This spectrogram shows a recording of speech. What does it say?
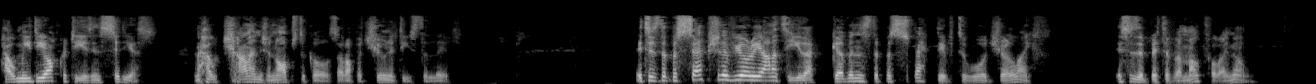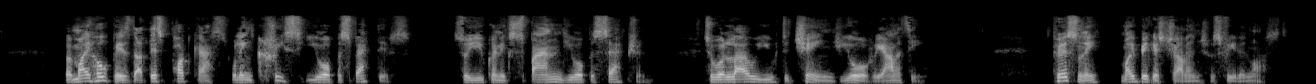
How mediocrity is insidious and how challenge and obstacles are opportunities to live. It is the perception of your reality that governs the perspective towards your life. This is a bit of a mouthful, I know. But my hope is that this podcast will increase your perspectives so you can expand your perception to allow you to change your reality. Personally, my biggest challenge was feeling lost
